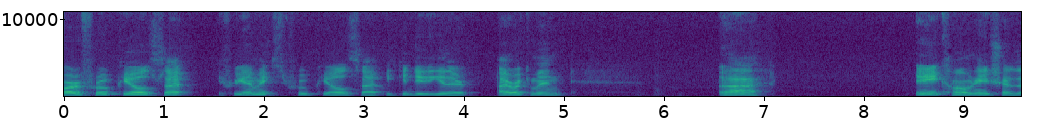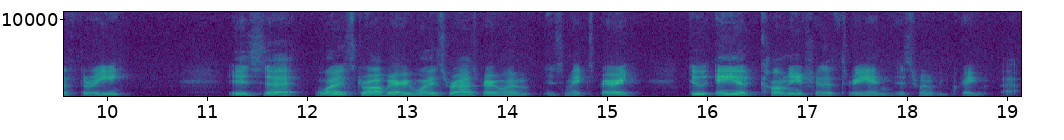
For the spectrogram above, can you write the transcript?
For fruit peels that if you're gonna mix fruit peels that you can do either I recommend uh, any combination of the three is uh, one is strawberry, one is raspberry, one is mixed berry. Do any combination of the three and this one would be great with that.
